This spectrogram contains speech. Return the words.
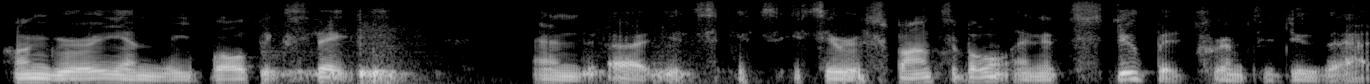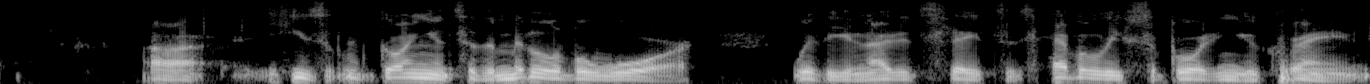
Hungary and the Baltic states. And uh, it's, it's, it's irresponsible and it's stupid for him to do that. Uh, he's going into the middle of a war where the United States is heavily supporting Ukraine.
